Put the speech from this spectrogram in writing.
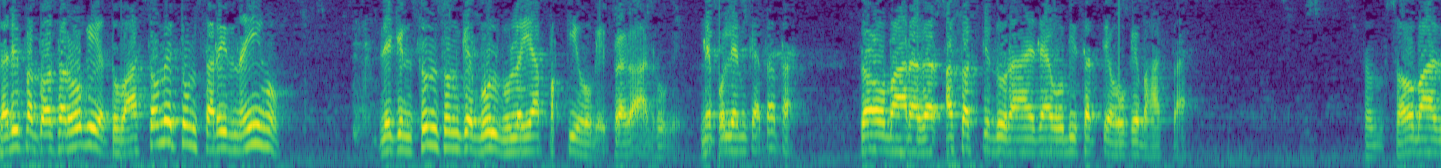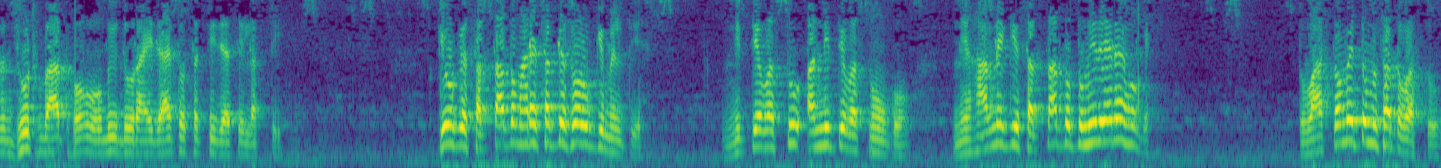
शरीर पर तो असर हो होगी तो वास्तव में तुम शरीर नहीं हो। लेकिन सुन सुन के भूल भूलैया पक्की हो गई, प्रगाढ़ हो गई। नेपोलियन कहता था, सौ बार अगर असत्य दोहराया जाए, वो भी सत्य होके भासता है। सौ बार झूठ बात हो, वो भी दोहराई जाए तो सच्ची जैसी लगती है। क्योंकि सत्ता तुम्हारे सत्य स्वरूप की मिलती है। नित्य वस्तु अनित्य वस्तुओं को निहारने की सत्ता तो तुम ही दे रहे होगे। तो वास्तव में तुम सत्य वस्तु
